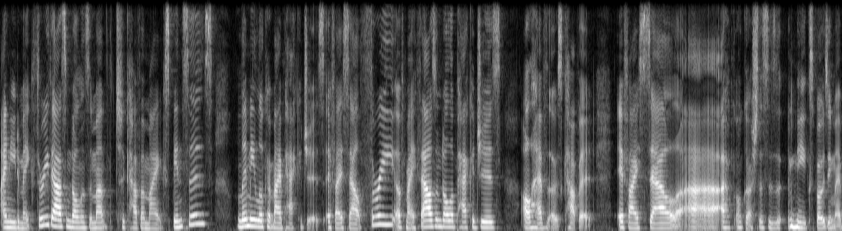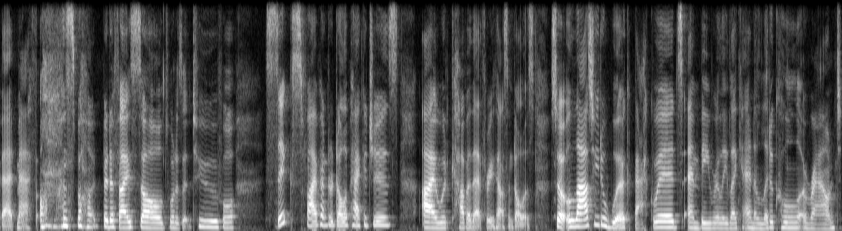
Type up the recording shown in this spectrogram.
I need to make $3,000 a month to cover my expenses. Let me look at my packages. If I sell three of my $1,000 packages, I'll have those covered. If I sell, uh, oh gosh, this is me exposing my bad math on the spot, but if I sold, what is it, two, four, six $500 packages, I would cover that $3,000. So it allows you to work backwards and be really like analytical around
